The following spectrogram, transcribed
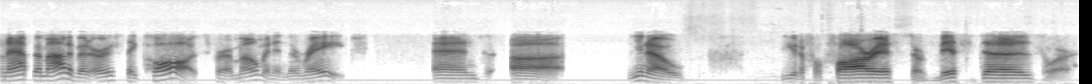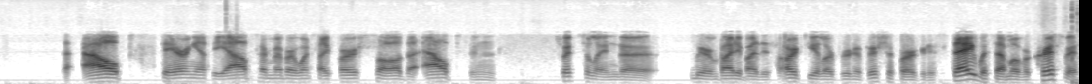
snap them out of it or they pause for a moment in their rage. And, uh, you know, beautiful forests or vistas or the Alps, staring at the Alps. I remember once I first saw the Alps in Switzerland, uh, we were invited by this art dealer, Bruno Bischofberger, to stay with them over Christmas.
